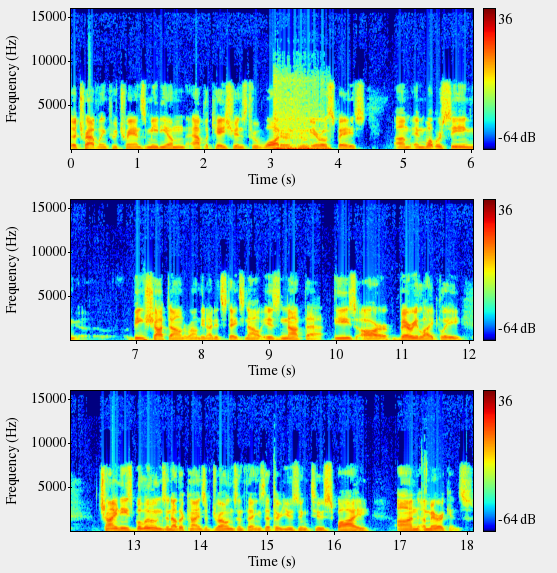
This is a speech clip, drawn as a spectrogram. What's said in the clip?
uh, traveling through transmedium applications, through water, through aerospace, um, and what we're seeing being shot down around the United States now is not that. These are very likely Chinese balloons and other kinds of drones and things that they're using to spy on Americans.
